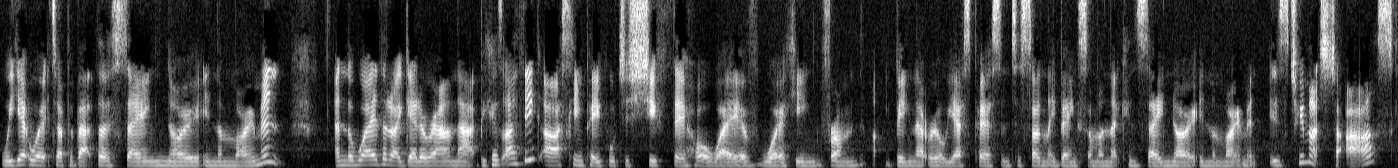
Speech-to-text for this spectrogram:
We get worked up about the saying no in the moment. And the way that I get around that, because I think asking people to shift their whole way of working from being that real yes person to suddenly being someone that can say no in the moment is too much to ask.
